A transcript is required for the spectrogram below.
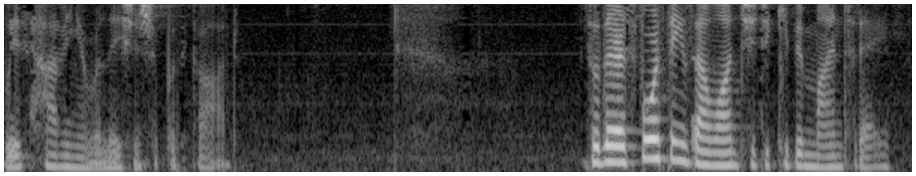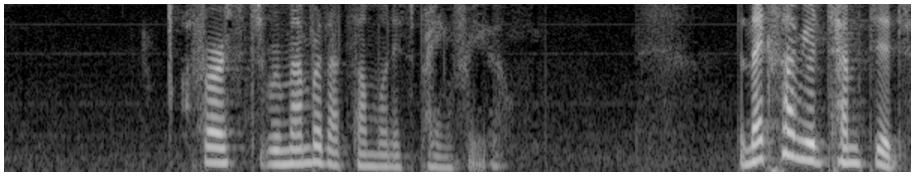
with having a relationship with God. So there's four things I want you to keep in mind today. First, remember that someone is praying for you. The next time you're tempted,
